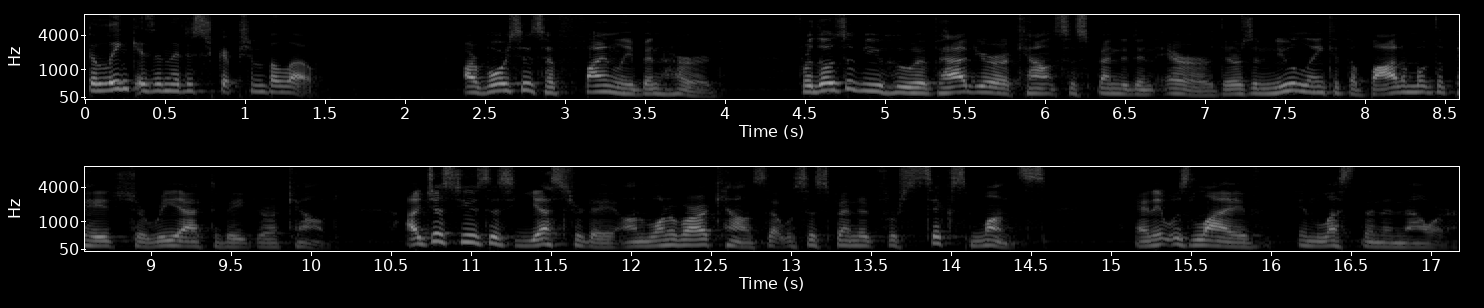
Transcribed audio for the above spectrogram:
The link is in the description below. Our voices have finally been heard. For those of you who have had your account suspended in error, there's a new link at the bottom of the page to reactivate your account. I just used this yesterday on one of our accounts that was suspended for six months, and it was live in less than an hour.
